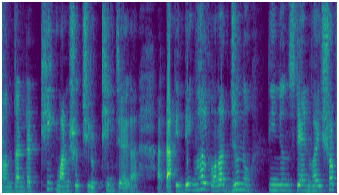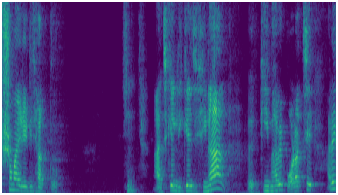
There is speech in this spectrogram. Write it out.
সন্তানটা ঠিক মানুষ ছিল ঠিক জায়গা, আর তাকে দেখভাল করার জন্য তিনজন স্ট্যান্ড ভাই সবসময় রেডি থাকতো। আজকে লিকেজ হিনাল কীভাবে পড়াচ্ছে? আরে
